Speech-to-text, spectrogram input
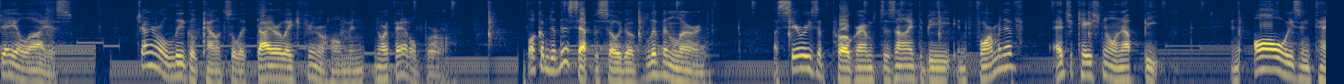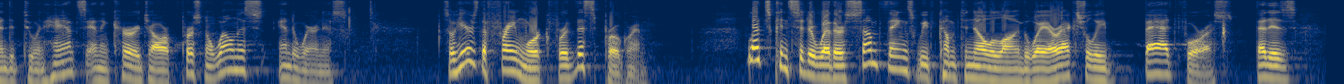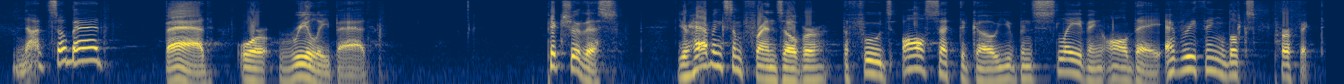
Jay Elias, General Legal Counsel at Dyer Lake Funeral Home in North Attleboro. Welcome to this episode of Live and Learn, a series of programs designed to be informative, educational, and upbeat, and always intended to enhance and encourage our personal wellness and awareness. So here's the framework for this program. Let's consider whether some things we've come to know along the way are actually bad for us. That is, not so bad, bad, or really bad. Picture this. You're having some friends over, the food's all set to go, you've been slaving all day, everything looks perfect.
